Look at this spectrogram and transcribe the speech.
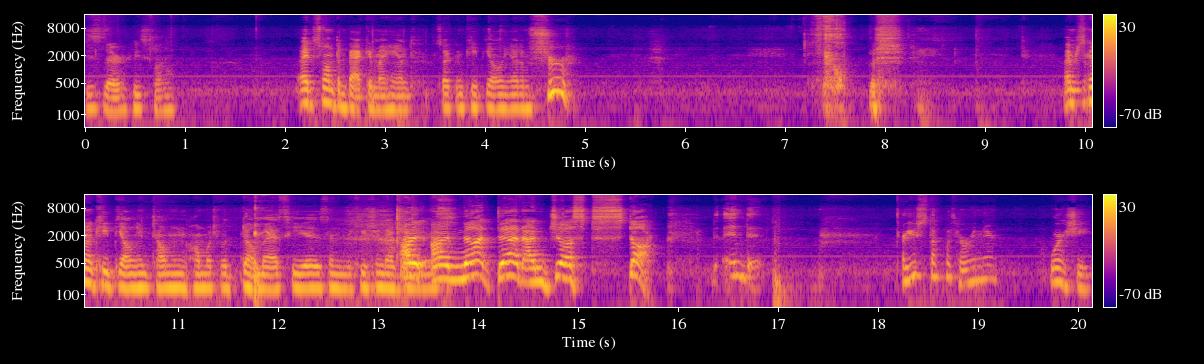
He's there. He's fine. I just want them back in my hand so I can keep yelling at him. Sure. I'm just gonna keep yelling and telling him how much of a dumbass he is and he shouldn't have I, I'm not dead. I'm just stuck. And uh, are you stuck with her in there? Where is she?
